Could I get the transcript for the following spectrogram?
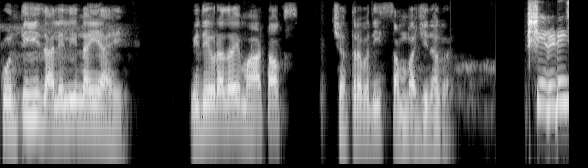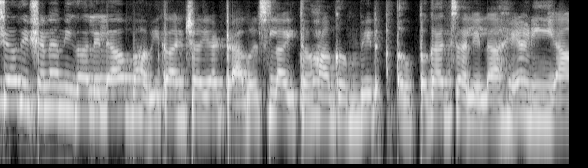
कोणतीही झालेली नाही आहे. मी देवराजराय महाटॉक्स छत्रपती संभाजीनगर. शिर्डीच्या दिशेने निघालेल्या भाविकांच्या या ट्रॅव्हल्सला इथं हा गंभीर अपघात झालेला आहे आणि या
